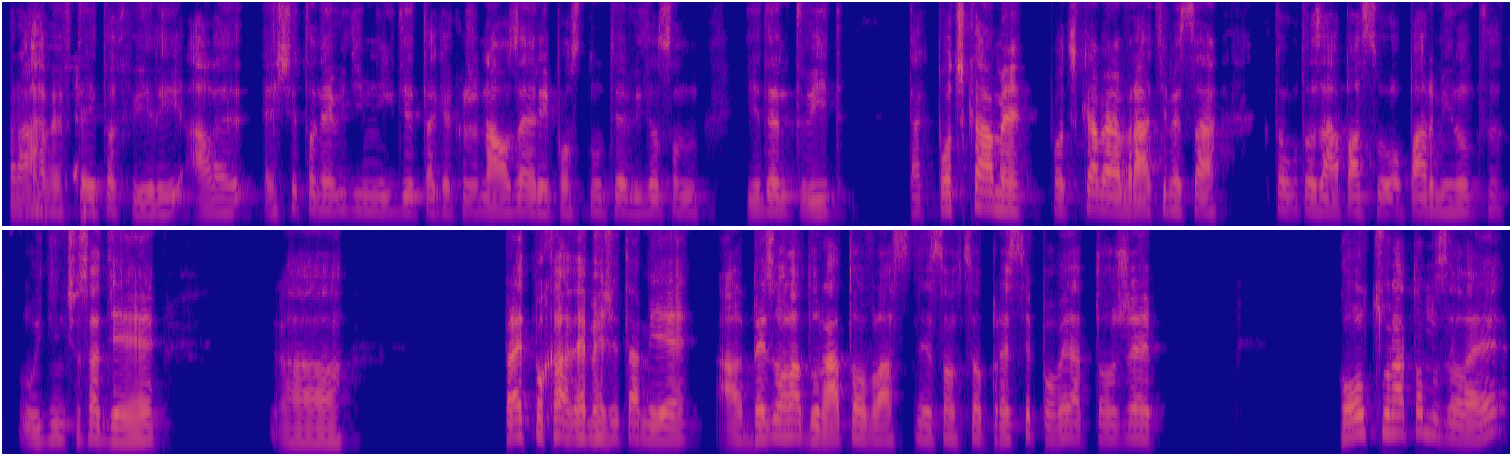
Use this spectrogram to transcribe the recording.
Práve v tejto chvíli, ale ešte to nevidím nikde tak akože naozaj repostnuté. Videl som jeden tweet, tak počkáme, počkáme a vrátime sa k tomuto zápasu o pár minút. Uvidím, čo sa deje. Uh, predpokladáme, že tam je, ale bez ohľadu na to vlastne som chcel presne povedať to, že sú na tom zle,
